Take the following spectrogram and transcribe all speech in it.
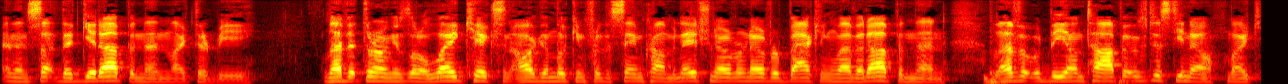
and then so, they'd get up, and then like there'd be Leavitt throwing his little leg kicks and Ogden looking for the same combination over and over, backing Leavitt up, and then Leavitt would be on top. It was just, you know, like,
